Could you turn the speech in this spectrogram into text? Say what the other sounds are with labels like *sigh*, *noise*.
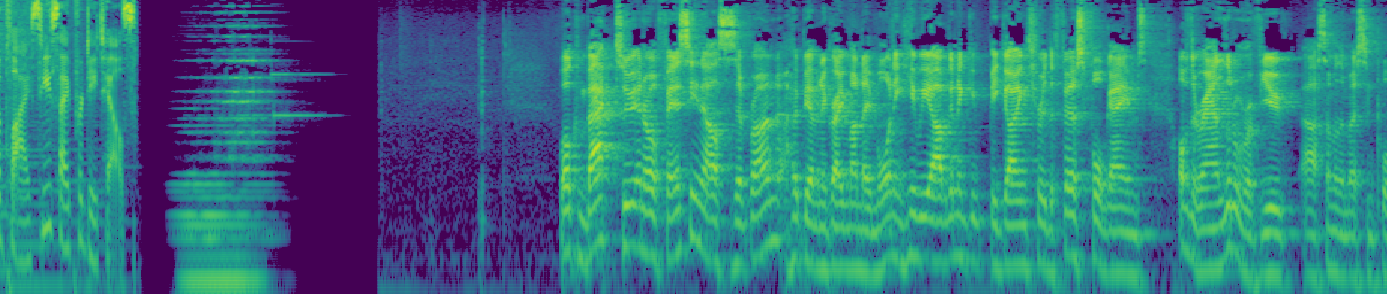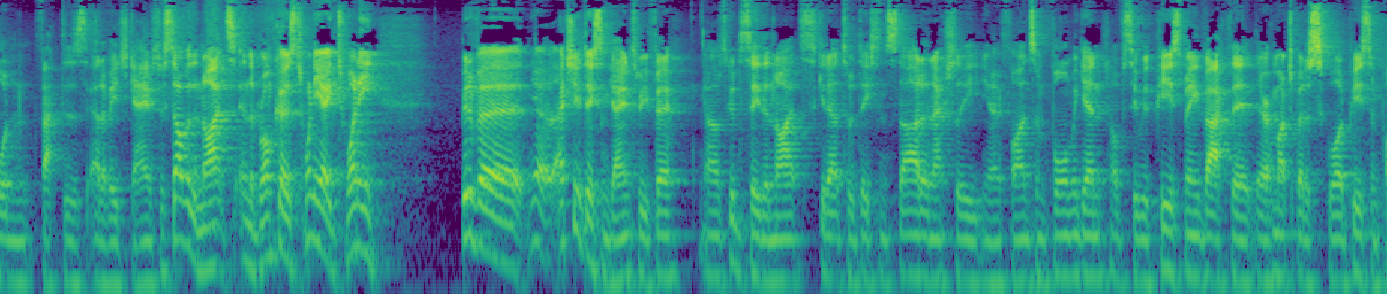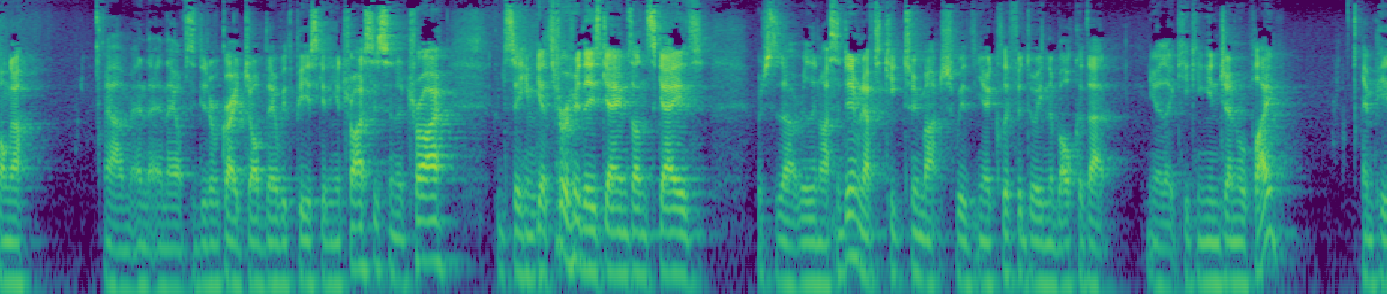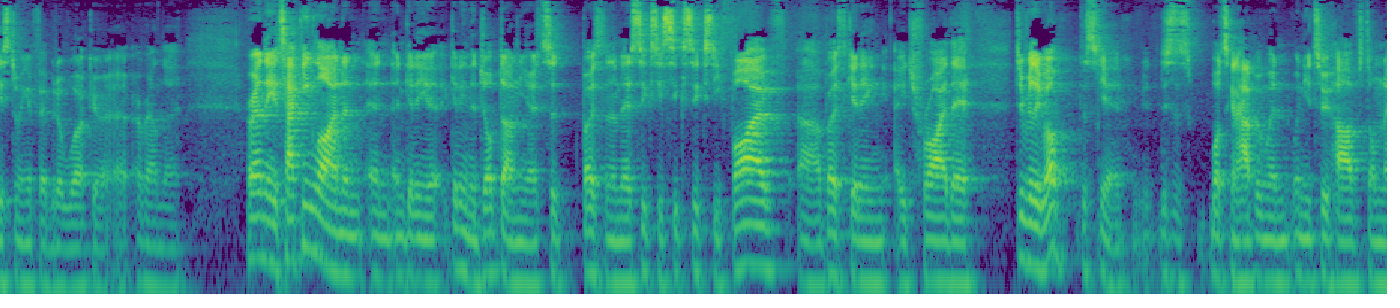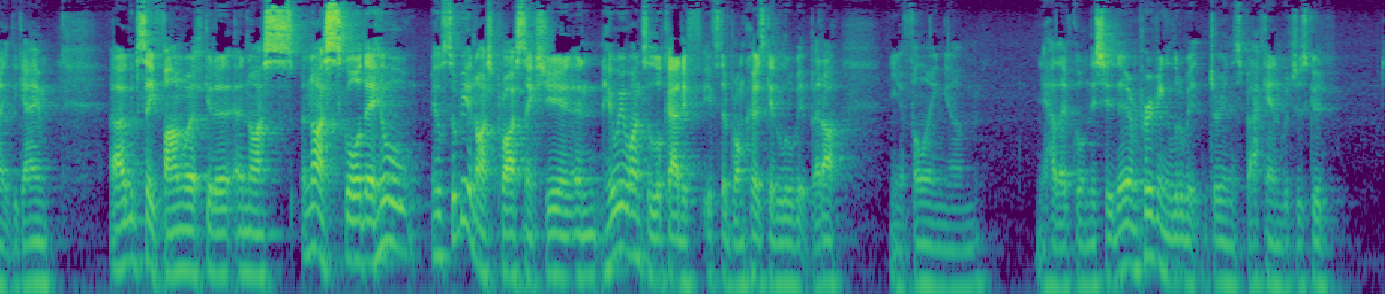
apply. See site for details. Welcome back to NRL Fantasy Analysis, everyone. I hope you're having a great Monday morning. Here we are. We're going to be going through the first four games of the round. Little review, uh, some of the most important factors out of each game. So we start with the Knights and the Broncos, 28 20. Bit of a, yeah, actually a decent game to be fair. Uh, it was good to see the Knights get out to a decent start and actually, you know, find some form again. Obviously, with Pearce being back, they're, they're a much better squad. Pearce and Ponga, um, and and they obviously did a great job there with Pearce getting a try assist and a try. Good to see him get through *laughs* these games unscathed, which is uh, really nice. And didn't even have to kick too much with you know Clifford doing the bulk of that, you know, that kicking in general play, and Pearce doing a fair bit of work around the around the attacking line and, and, and getting getting the job done. You know, so both of them they're 66 65, uh, both getting a try there. Did really well. Just yeah, this is what's going to happen when, when your two halves dominate the game. Uh, good to see Farnworth get a, a, nice a nice score there. He'll he'll still be a nice price next year, and he'll be one to look at if, if the Broncos get a little bit better. You know, following um, how they've gone this year, they're improving a little bit during this back end, which is good.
